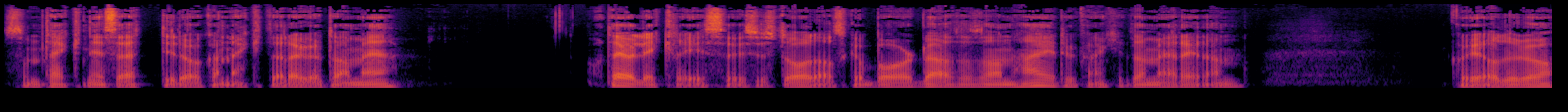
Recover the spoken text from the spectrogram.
som teknisk sett de da kan nekte deg å ta med. Og det er jo litt krise hvis du står der og skal boarde, altså sånn hei, du kan ikke ta med deg den. Hva gjør du da?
